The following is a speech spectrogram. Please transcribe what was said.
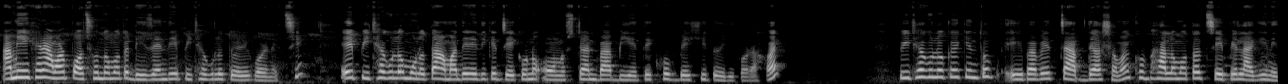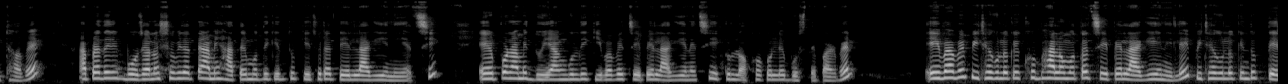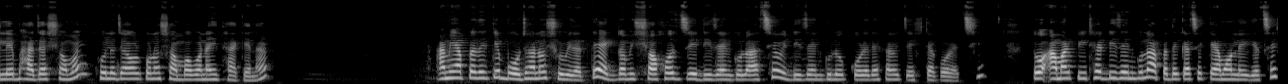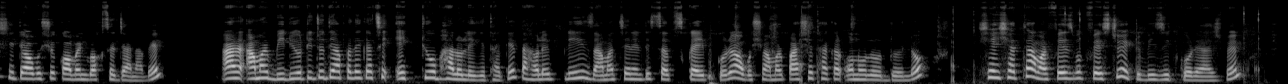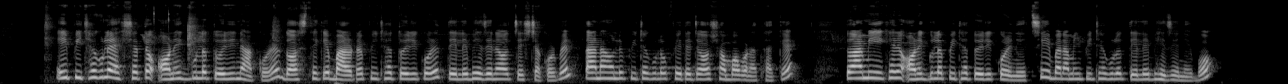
আমি এখানে আমার পছন্দ মতো ডিজাইন দিয়ে পিঠাগুলো তৈরি করে নিচ্ছি। এই পিঠাগুলো মূলত আমাদের এদিকে যে কোনো অনুষ্ঠান বা বিয়েতে খুব বেশি তৈরি করা হয়। পিঠাগুলোকে কিন্তু এইভাবে চাপ দেওয়ার সময় খুব ভালো মতো চেপে লাগিয়ে নিতে হবে। আপনাদের বোঝানোর সুবিধাতে আমি হাতের মধ্যে কিন্তু কিছুটা তেল লাগিয়ে নিয়েছি। এরপর আমি দুই আঙ্গুল দিয়ে কীভাবে চেপে লাগিয়ে এনেছি একটু লক্ষ্য করলে বুঝতে পারবেন। এইভাবে পিঠাগুলোকে খুব ভালো মতো চেপে লাগিয়ে নিলে পিঠাগুলো কিন্তু তেলে ভাজার সময় খুলে যাওয়ার কোনো সম্ভাবনাই থাকে না। আমি আপনাদেরকে বোঝানোর সুবিধার্থে একদমই সহজ যে ডিজাইনগুলো আছে, ওই ডিজাইনগুলো করে দেখানোর চেষ্টা করেছি। তো আমার পিঠার ডিজাইনগুলো আপনাদের কাছে কেমন লেগেছে সেটা অবশ্যই কমেন্ট বক্সে জানাবেন। আর আমার ভিডিওটি যদি আপনাদের কাছে একটুও ভালো লেগে থাকে, তাহলে প্লিজ আমার চ্যানেলটি সাবস্ক্রাইব করে অবশ্যই আমার পাশে থাকার অনুরোধ রইল। সেই সাথে আমার ফেসবুক পেজটিও একটু ভিজিট করে আসবেন। এই পিঠাগুলো একসাথে অনেকগুলো তৈরি না করে দশ থেকে বারোটা পিঠা তৈরি করে তেলে ভেজে নেওয়ার চেষ্টা করবেন। তা না হলে পিঠাগুলো ফেটে যাওয়ার সম্ভাবনা থাকে। তো আমি এখানে অনেকগুলো পিঠা তৈরি করে নিচ্ছি এবার আমি পিঠাগুলো তেলে ভেজে নেব।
